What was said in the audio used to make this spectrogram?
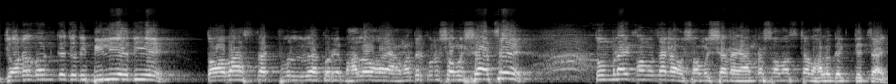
জনগণকে যদি বিলিয়ে দিয়ে তবা ইস্তাগফিরুল্লাহ করে ভালো হয় আমাদের কোনো সমস্যা আছে? তোমরাই ক্ষমতা নাও সমস্যা নাই আমরা সমাজটা ভালো দেখতে চাই।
